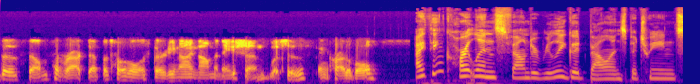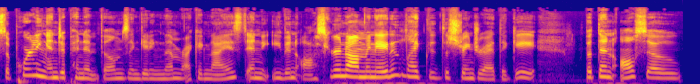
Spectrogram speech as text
those films have racked up a total of 39 nominations, which is incredible. I think Heartland's found a really good balance between supporting independent films and getting them recognized and even Oscar nominated, like The Stranger at the Gate, but then also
